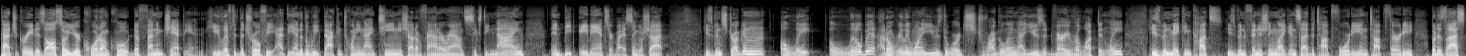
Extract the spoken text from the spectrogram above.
Patrick Reed is also your quote unquote defending champion. He lifted the trophy at the end of the week back in 2019. He shot a round around 69 and beat Abe Ancer by a single shot. He's been struggling a late a little bit. I don't really want to use the word struggling. I use it very reluctantly. He's been making cuts. He's been finishing like inside the top 40 and top 30, but his last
